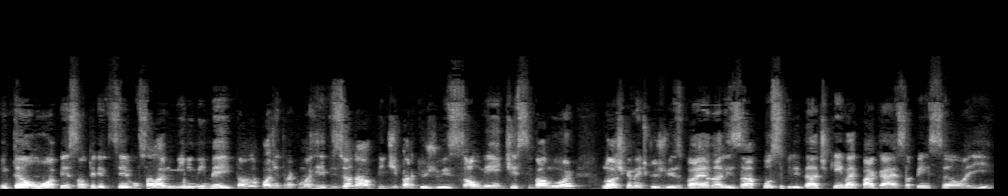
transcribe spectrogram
então a pensão teria que ser um salário mínimo e meio. Então ela pode entrar com uma revisional, pedir para que o juiz aumente esse valor. Logicamente que o juiz vai analisar a possibilidade de quem vai pagar essa pensão aí,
